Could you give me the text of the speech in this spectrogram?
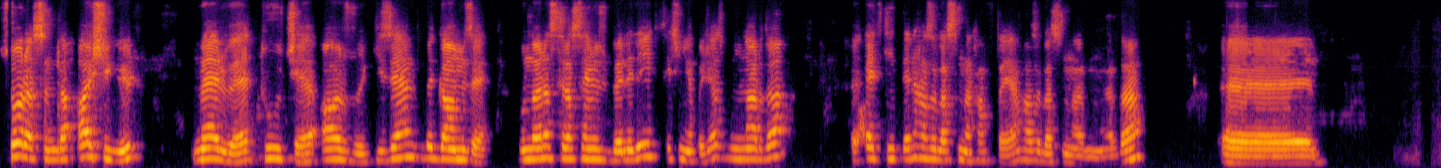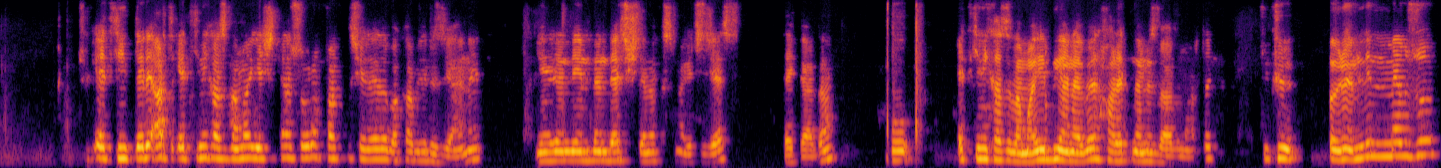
Sonrasında Ayşegül, Merve, Tuğçe, Arzu, Gizem ve Gamze. Bunların sırası henüz belli değil. Seçim yapacağız. Bunlar da etkinliklerini hazırlasınlar haftaya. Hazırlasınlar bunlar da. Ee, çünkü etkinlikleri artık etkinlik hazırlamaya geçtikten sonra farklı şeylere de bakabiliriz yani. Yeniden yeniden ders işleme kısmına geçeceğiz tekrardan. Bu etkinlik hazırlamayı bir an evvel halletmemiz lazım artık. Çünkü önemli mevzu.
